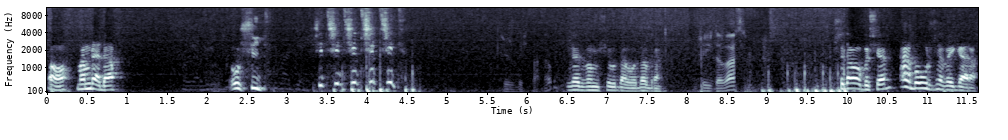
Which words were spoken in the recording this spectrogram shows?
O, mam reda. O, shit. Shit, shit, shit, shit, shit. Czyżbyś padał? Ledwo mi się udało, dobra. Przyjść do was? Przydałoby się, albo urżnę Wejgara.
